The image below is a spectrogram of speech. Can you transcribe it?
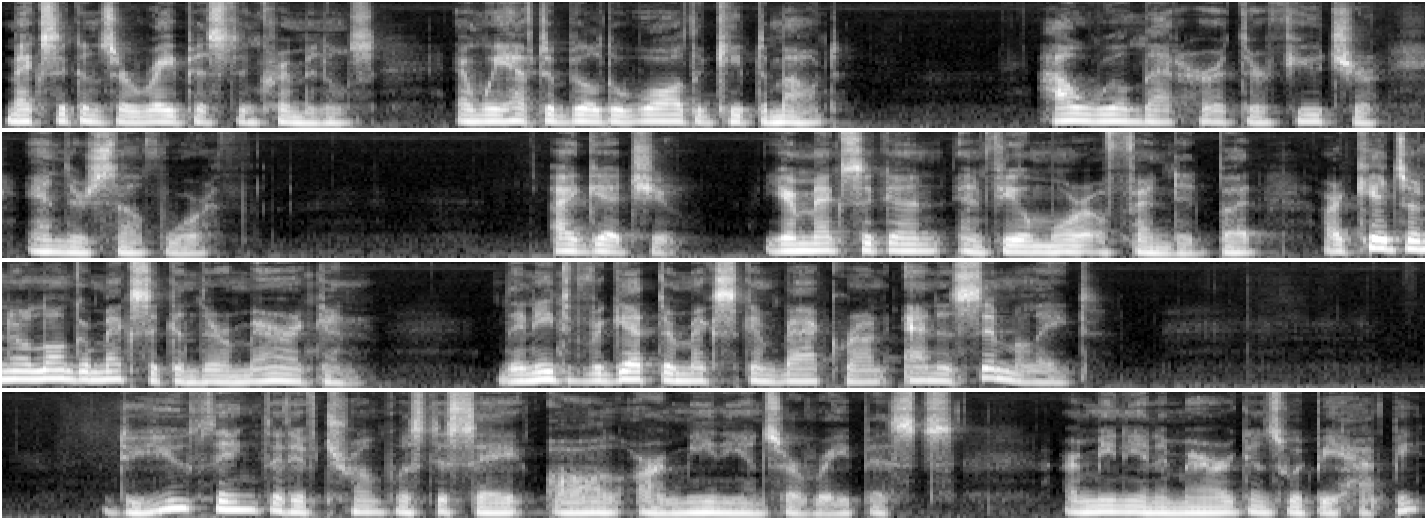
Mexicans are rapists and criminals, and we have to build a wall to keep them out. How will that hurt their future and their self worth? I get you. You're Mexican and feel more offended, but our kids are no longer Mexican, they're American. They need to forget their Mexican background and assimilate. Do you think that if Trump was to say all Armenians are rapists, Armenian Americans would be happy?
